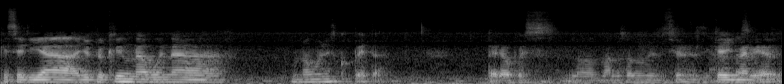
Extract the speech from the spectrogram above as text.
Que sería, yo creo que una buena, una buena escopeta. Pero pues los malos son las municiones, así que ahí me arriesgo.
